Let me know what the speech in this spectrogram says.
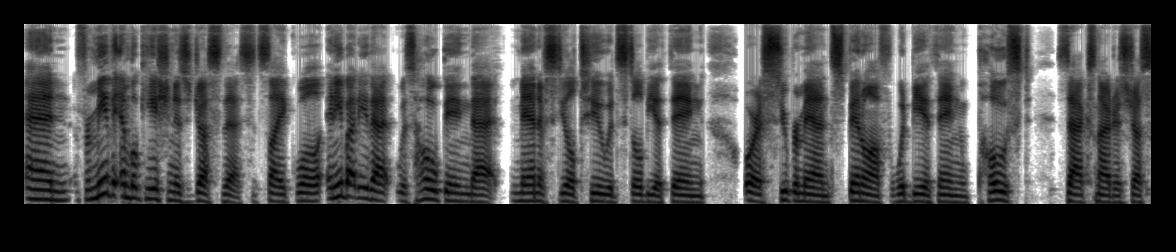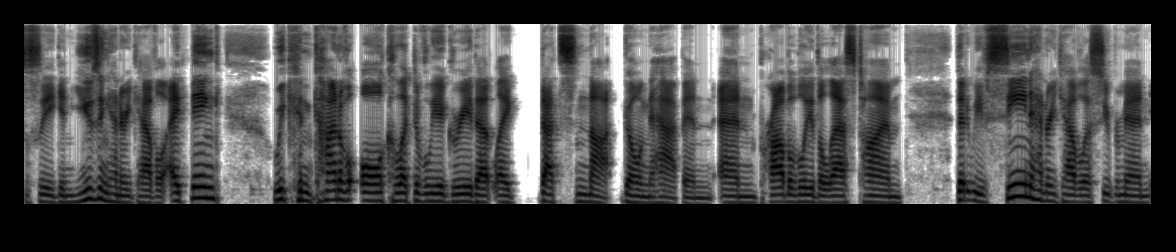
And for me, the implication is just this. It's like, well, anybody that was hoping that Man of Steel 2 would still be a thing or a Superman spinoff would be a thing post Zack Snyder's Justice League and using Henry Cavill, I think we can kind of all collectively agree that like that's not going to happen. And probably the last time that we've seen Henry Cavill as Superman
